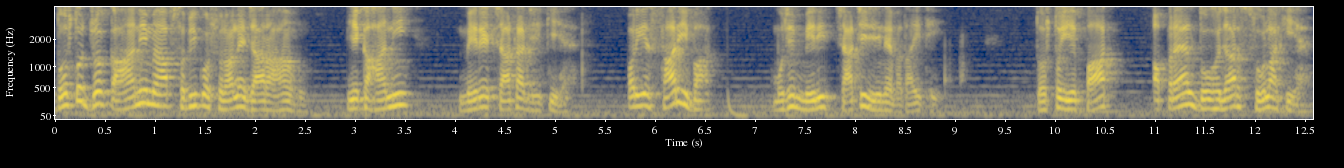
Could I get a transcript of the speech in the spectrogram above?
दोस्तों, जो कहानी मैं आप सभी को सुनाने जा रहा हूँ, ये कहानी मेरे चाचा जी की है। और ये सारी बात मुझे मेरी चाची जी ने बताई थी। दोस्तों, ये बात अप्रैल 2016 की है।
